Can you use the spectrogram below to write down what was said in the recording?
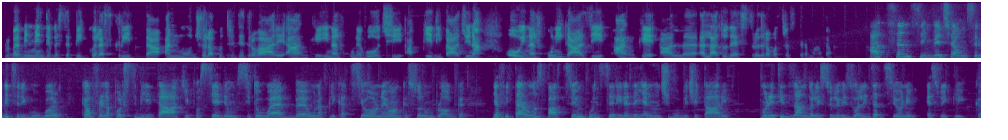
Probabilmente questa piccola scritta annuncio la potrete trovare anche in alcune voci a piedi pagina o in alcuni casi anche al, al lato destro della vostra schermata. AdSense invece è un servizio di Google che offre la possibilità a chi possiede un sito web, un'applicazione o anche solo un blog di affittare uno spazio in cui inserire degli annunci pubblicitari, monetizzandoli sulle visualizzazioni e sui click.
